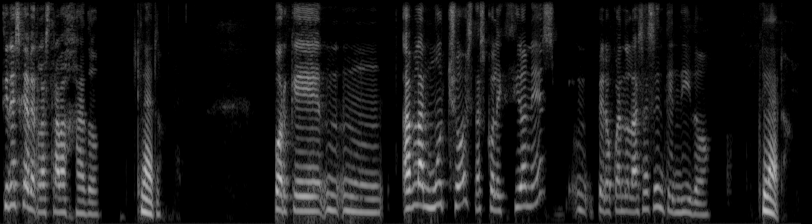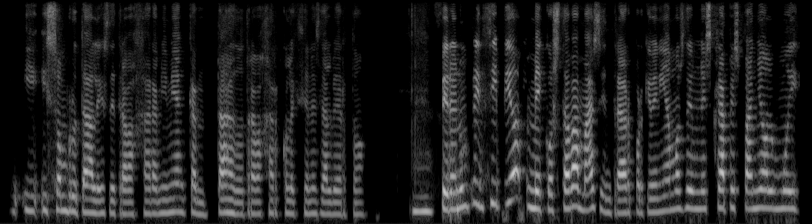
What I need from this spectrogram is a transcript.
tienes que haberlas trabajado. Claro. porque mm, mm, hablan mucho estas colecciones, mm, pero cuando las has entendido. Claro. Y, y son brutales de trabajar. A mí me ha encantado trabajar colecciones de Alberto. Mm, Pero en un principio me costaba más entrar porque veníamos de un scrap español muy,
